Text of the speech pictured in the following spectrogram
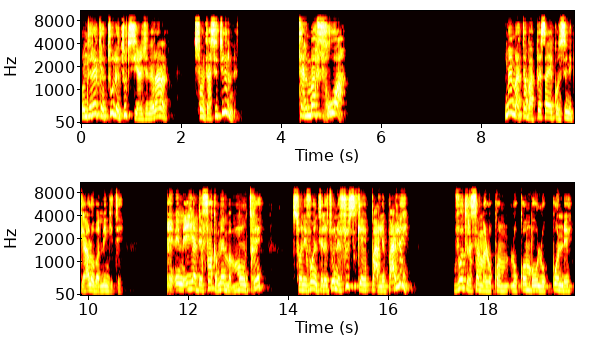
On dirait que tous les Tutsis en général sont taciturnes. Tellement froids. Même ata bapesa ye consigne ke aloba mingi te. Mais il y a des fois quand même montrer son niveau intellectuel ne fût-ce que parler parler. Votre sama lokombo lokonde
